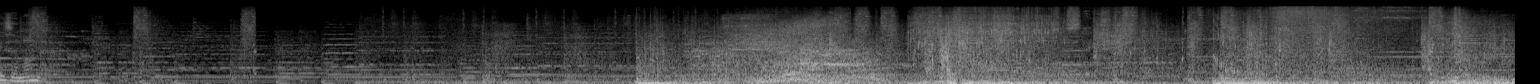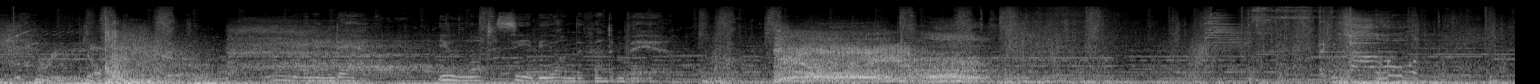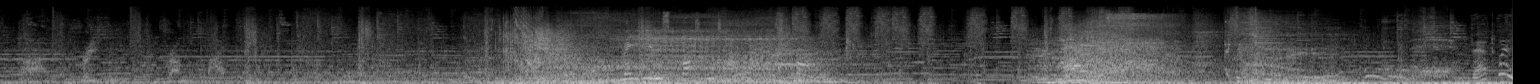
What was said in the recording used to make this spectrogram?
hands is an honor. Even in death, you not see beyond the phantom veil.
